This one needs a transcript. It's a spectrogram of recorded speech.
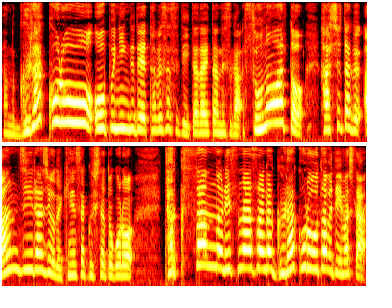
あのグラコロをオープニングで食べさせていただいたんですがその後ハッシュタグアンジーラジオで検索したところたくさんのリスナーさんがグラコロを食べていました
